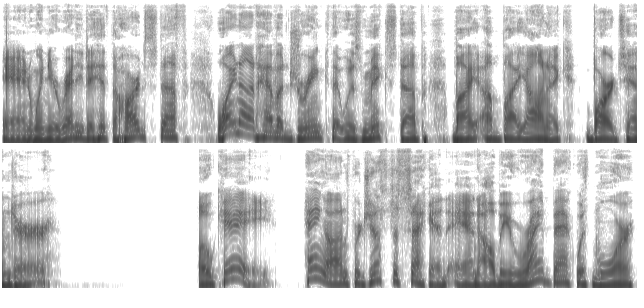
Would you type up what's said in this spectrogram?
And when you're ready to hit the hard stuff, why not have a drink that was mixed up by a bionic bartender? Okay, Hang on for just a second, and I'll be right back with more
